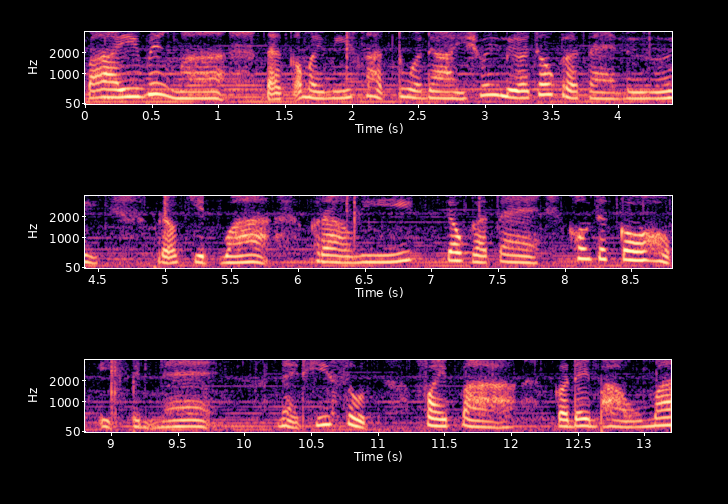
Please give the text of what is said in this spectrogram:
ไปวิ่งมา แต่ก็ไม่มีสัตว์ตัวใดช่วยเหลือเจ้ากระแตเลย เพราะคิดว่า คราวนี้เจ้ากระแตคงจะโกหกอีกเป็นแน่ ในที่สุด ไฟป่าก็ได้เผาไหม้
